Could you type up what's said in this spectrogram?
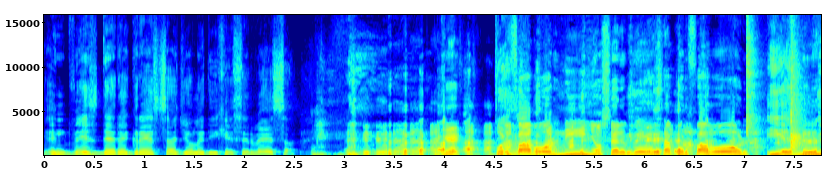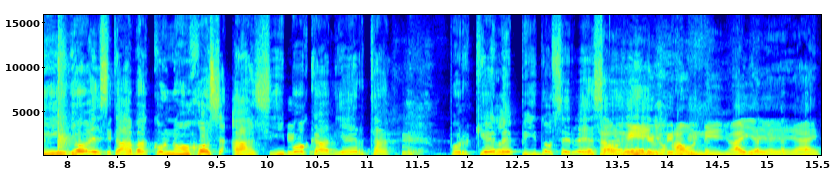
En vez de regresa, yo le dije cerveza. Por favor, niño, cerveza, por favor. Y el niño estaba con ojos así, boca abierta. ¿Por qué le pido cerveza A a, un él? niño, a un niño. Ay, ay, ay, ay, ay.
